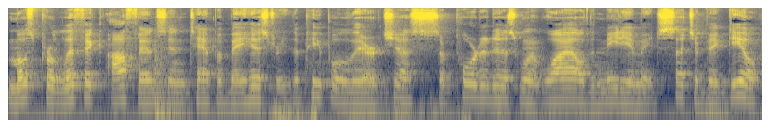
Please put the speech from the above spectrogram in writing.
most prolific offense in Tampa Bay history. The people there just supported us, went wild. The media made such a big deal.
